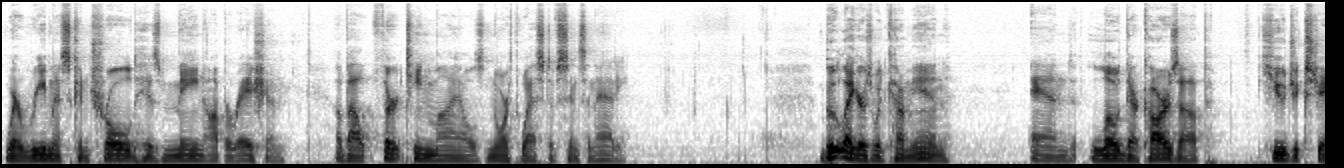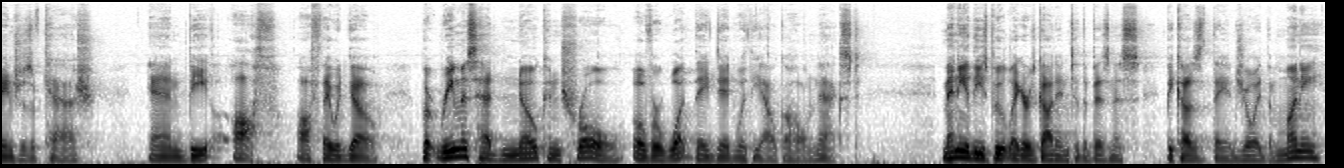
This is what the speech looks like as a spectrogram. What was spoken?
where Remus controlled his main operation about 13 miles northwest of Cincinnati. Bootleggers would come in and load their cars up huge exchanges of cash and be off. Off they would go. But Remus had no control over what they did with the alcohol next. Many of these bootleggers got into the business because they enjoyed the money,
